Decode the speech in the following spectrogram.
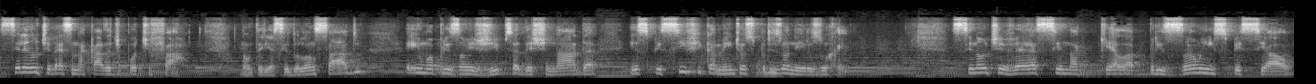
Se ele não tivesse na casa de Potifar, não teria sido lançado em uma prisão egípcia destinada especificamente aos prisioneiros do rei. Se não tivesse naquela prisão em especial,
